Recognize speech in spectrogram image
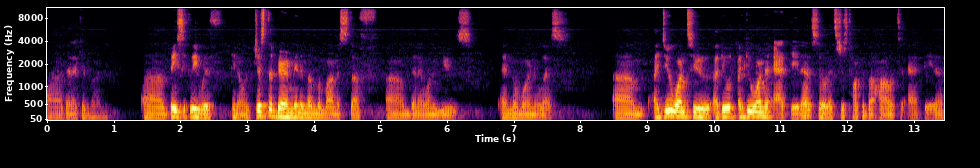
uh, that I can run. Uh, basically with, you know, just the bare minimum amount of stuff um, that I want to use and no more, no less. Um, I do want to, I do, I do want to add data. So let's just talk about how to add data.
